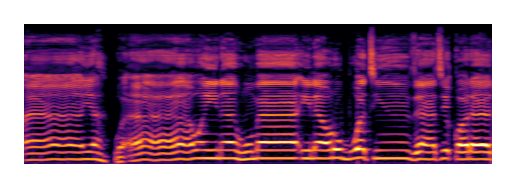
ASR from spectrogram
آية وآويناهما إلى ربوة ذات قرار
